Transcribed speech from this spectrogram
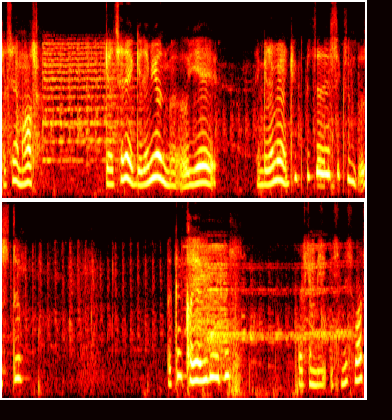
Gelsene mouse. Gelsene gelemiyor mu? Oh yeah. Sen gelemiyorsun çünkü biz seni siksin dostum. Bakın kayabiliyoruz. Derken bir ismimiz var.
